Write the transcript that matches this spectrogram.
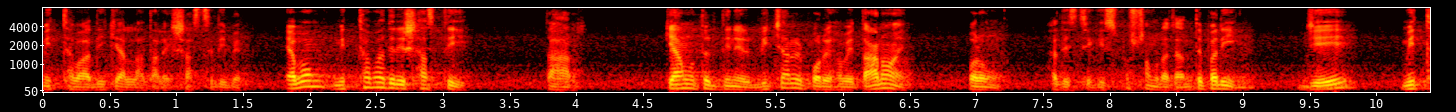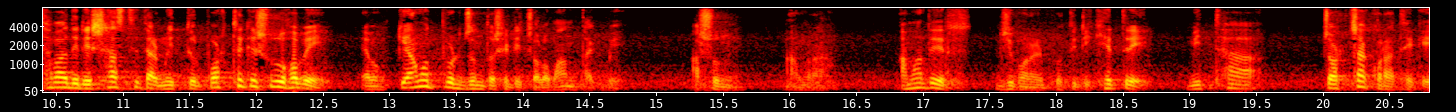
মিথ্যাবাদীকে আল্লাহ তালে শাস্তি দিবেন এবং মিথ্যাবাদীর শাস্তি তার কেয়ামতের দিনের বিচারের পরে হবে তা নয়, বরং হাদিস থেকে স্পষ্ট আমরা জানতে পারি যে মিথ্যাবাদীর শাস্তি তার মৃত্যুর পর থেকে শুরু হবে এবং কেয়ামত পর্যন্ত সেটি চলমান থাকবে। আসুন আমরা আমাদের জীবনের প্রতিটি ক্ষেত্রে মিথ্যা চর্চা করা থেকে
